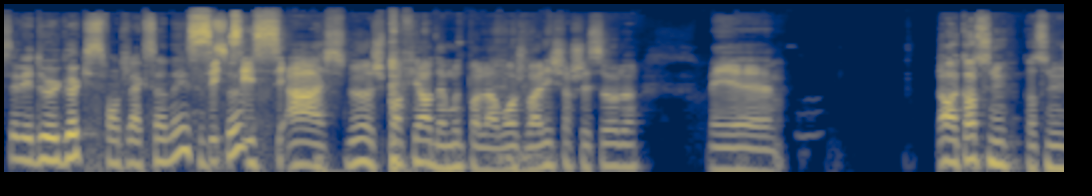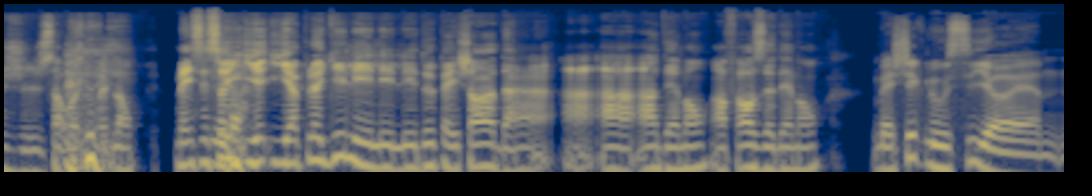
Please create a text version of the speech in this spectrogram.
C'est les deux gars qui se font klaxonner, c'est ça? ah, là, je suis pas fier de moi de pas l'avoir. Je vais aller chercher ça, là. Mais. euh, Non, continue, continue. Je, ça va être long. Mais c'est ça, il, a- il a plugué les, les- les deux pêcheurs dans, en, en, en démon, en phrase de démon. Mais je sais que lui aussi, il a, euh,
